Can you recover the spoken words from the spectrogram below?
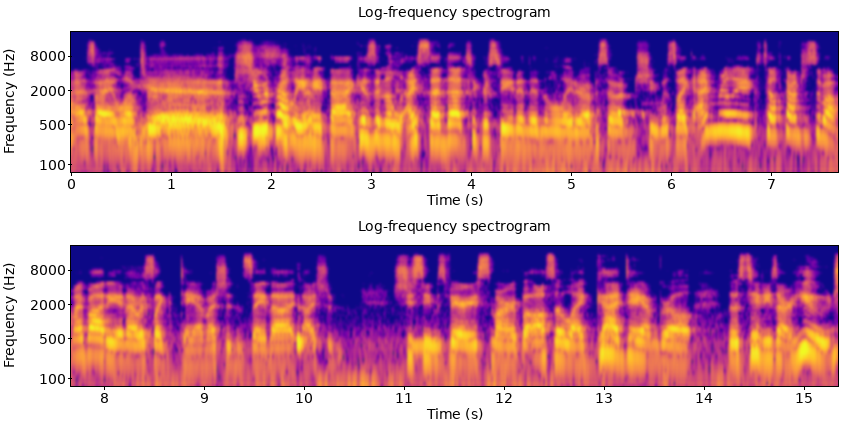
as I love to refer. Yes. She would probably hate that because I said that to Christine, and then in the later episode, she was like, "I'm really self conscious about my body," and I was like, "Damn, I shouldn't say that. I should." She seems very smart, but also like, "God damn, girl, those titties are huge."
